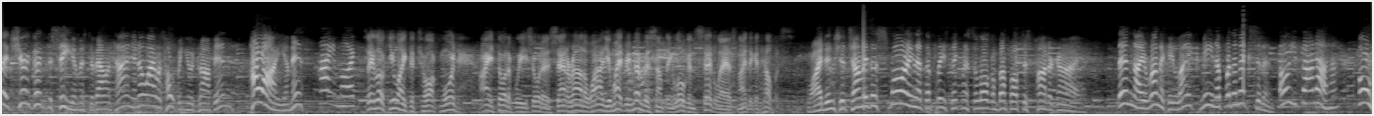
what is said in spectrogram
Well, it's sure good to see you, Mr. Valentine. You know, I was hoping you'd drop in. How are you, miss? Hi, Mort. Say, look, you like to talk, Mort. I thought if we sort of sat around a while, you might remember something Logan said last night that could help us. Why didn't you tell me this morning that the police think Mr. Logan bumped off this Potter guy? Then, ironically like, mean up with an accident. Oh, you found out, huh? Oh,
